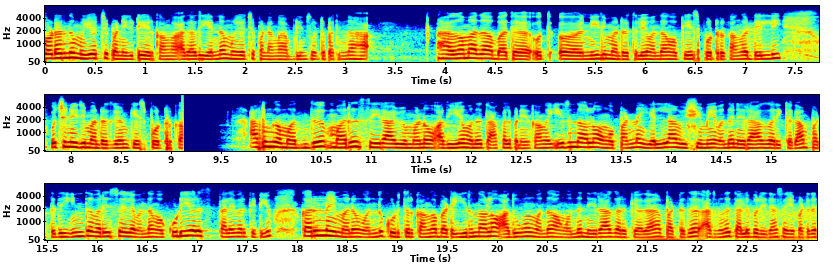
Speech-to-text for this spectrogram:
தொடர்ந்து முயற்சி பண்ணிக்கிட்டே இருக்காங்க. அதாவது என்ன முயற்சி பண்ணாங்க அப்படின்னு சொல்லிட்டு பார்த்திங்கன்னா அகமதாபாத் நீதிமன்றத்துலேயும் வந்து அவங்க கேஸ் போட்டிருக்காங்க. டெல்லி உச்ச நீதிமன்றத்துலேயும் கேஸ் போட்டிருக்காங்க. அவங்க வந்து மறுசீராய்வு மனு அதையும் வந்து தாக்கல் பண்ணியிருக்காங்க. இருந்தாலும் அவங்க பண்ண எல்லா விஷயமே வந்து நிராகரிக்க தான் பட்டது இந்த வரிசையில் வந்து அவங்க குடியரசுத் தலைவர்கிட்டையும் கருணை மனு வந்து கொடுத்துருக்காங்க. பட் இருந்தாலும் அதுவும் வந்து அவங்க வந்து நிராகரிக்க தான் பட்டது அது வந்து தள்ளுபடி தான் செய்யப்பட்டது.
